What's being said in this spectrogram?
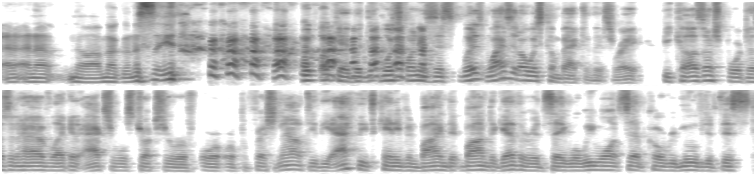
And, and I, no, I'm not going to say it. But okay, but what's funny is this: what is, why does it always come back to this, right? Because our sport doesn't have like an actual structure or, or, or professionality. The athletes can't even bind it, bond together, and say, "Well, we want Seb Coe removed if this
